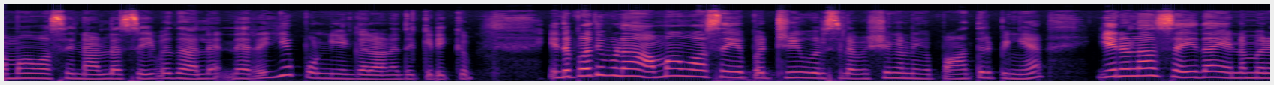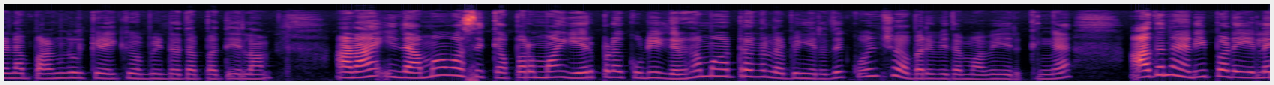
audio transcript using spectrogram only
அமாவாசை நாளில் செய்வதால் நிறைய புண்ணியங்களானது கிடைக்கும். இந்த பதிவில் அமாவாசையை பற்றி ஒரு சில விஷயங்கள் நீங்கள் பார்த்துருப்பீங்க. என்னெல்லாம் செய்தால் என்ன மாதிரியான பலன்கள் கிடைக்கும் அப்படின்றத பற்றியெல்லாம் ஆனால் இந்த அமாவாசைக்கு அப்புறமா ஏற்படக்கூடிய கிரக மாற்றங்கள் அப்படிங்கிறது கொஞ்சம் அபரிவிதமாகவே இருக்குங்க. அதன் அடிப்படையில்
